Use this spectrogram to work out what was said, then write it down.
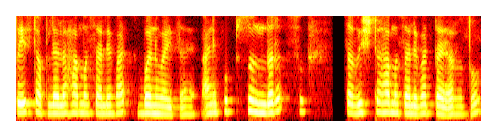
पेस्ट आपल्याला हा मसाले भात बनवायचा आहे. आणि खूप सुंदर सु चविष्ट हा मसाले भात तयार होतो.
